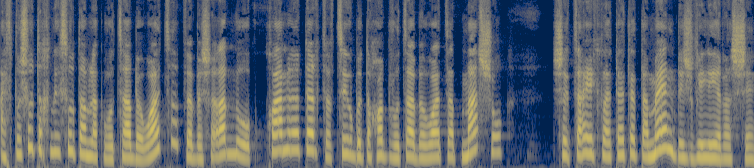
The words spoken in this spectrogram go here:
אז פשוט תכניסו אותם לקבוצה בוואטסאפ, ובשלב מאוחר יותר תציעו בתוך הקבוצה בוואטסאפ משהו שצריך לתת את המייל בשביל להירשם.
